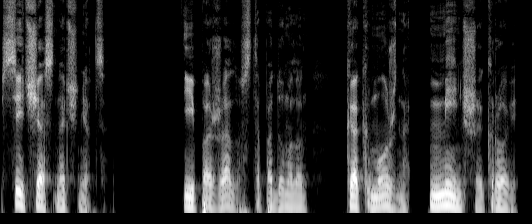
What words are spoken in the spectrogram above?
Сейчас начнется». «И, пожалуйста», — подумал он, — «как можно меньше крови.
